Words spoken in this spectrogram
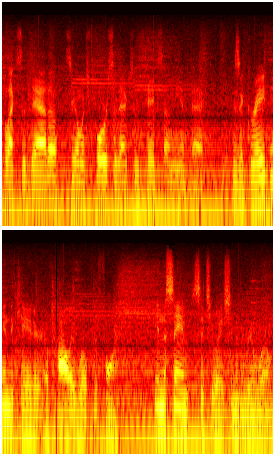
collects the data, see how much force it actually takes on the impact. Is a great indicator of how it will perform in the same situation in the real world.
